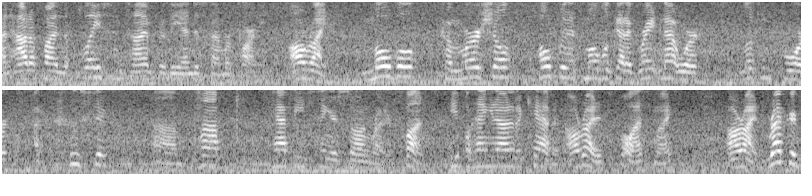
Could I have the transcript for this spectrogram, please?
on how to find the place and time for the end of summer party. All right, mobile, commercial, hopefully this mobile's got a great network, looking for acoustic, um, pop, happy singer-songwriter. Fun. People hanging out at a cabin. All right, it's fall, that's nice. All right, record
